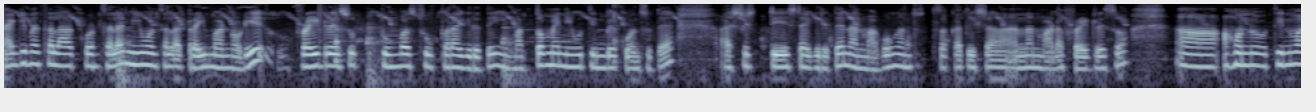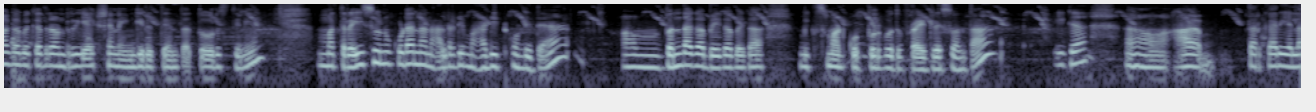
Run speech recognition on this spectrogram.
ಮ್ಯಾಗಿ ಮಸಾಲ ಸಲ ನೀವು ಒಂದು ಸಲ ಟ್ರೈ ಮಾಡಿ ನೋಡಿ. ಫ್ರೈಡ್ ರೈಸು ತುಂಬ ಸೂಪರಾಗಿರುತ್ತೆ ಈ ಮತ್ತೊಮ್ಮೆ ನೀವು ತಿನ್ನಬೇಕು ಅನಿಸುತ್ತೆ. ಅಷ್ಟು ಟೇಸ್ಟಾಗಿರುತ್ತೆ ನನ್ನ ಮಗುಗಂತೂ ಸಖತ್ ಇಷ್ಟ ನಾನು ಮಾಡೋ ಫ್ರೈಡ್ ರೈಸು ಅವನು ತಿನ್ನುವಾಗ ಬೇಕಾದರೆ ಅವ್ನ ರಿಯಾಕ್ಷನ್ ಹೆಂಗಿರುತ್ತೆ ಅಂತ ತೋರಿಸ್ತೀನಿ. ಮತ್ತು ರೈಸೂ ಕೂಡ ನಾನು ಆಲ್ರೆಡಿ ಮಾಡಿಟ್ಕೊಂಡಿದ್ದೆ. ಬಂದಾಗ ಬೇಗ ಬೇಗ ಮಿಕ್ಸ್ ಮಾಡಿ ಕೊಟ್ಬಿಡ್ಬೋದು ಫ್ರೈಡ್ ರೈಸು ಅಂತ. ಈಗ ಆ, ತರಕಾರಿ ಎಲ್ಲ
